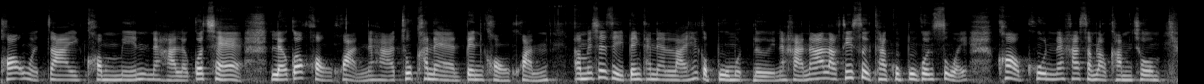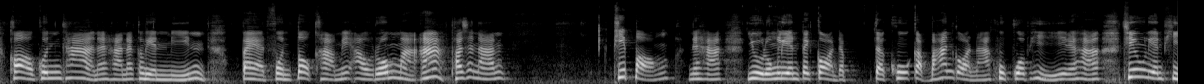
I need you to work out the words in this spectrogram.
เคาะหัวใจคอมเมนต์นะคะ แล้วก็แชร์ แล้วก็ของขวัญนะคะ ทุกคะแนนเป็นของขวัญเอาไม่ใช่สิเป็นคะแนนไลฟ์ให้กับปูหมดเลยนะคะ น่ารักที่สุดค่ะครูปูคนสวย ขอบคุณนะคะสำหรับคำชม ขอบคุณค่ะนะคะ นักเรียนมิ้นแปดฝนตกค่ะไม่เอาร่มมาอะเพราะฉะนั้นพี่ป๋องนะคะอยู่โรงเรียนไปก่อนแต่ แต่ครูกลับบ้านก่อนนะครูกลัวผีนะคะ ที่โรงเรียนผี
